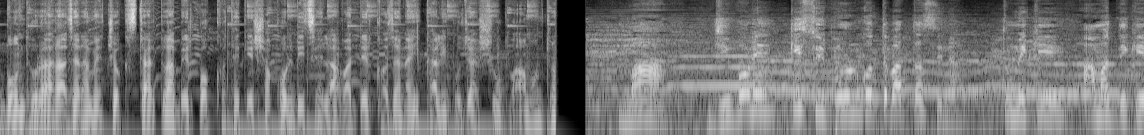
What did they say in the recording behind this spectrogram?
বন্ধুরা, রাজারামের চোকস্টার ক্লাবের পক্ষ থেকে সকল ডিছে লাভারদের খজানাই কালী পূজার শুভ আমন্ত্রণ। মা, জীবনে কিছুই পূরণ করতে পারতাছি না। তুমি কি আমার দিকে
